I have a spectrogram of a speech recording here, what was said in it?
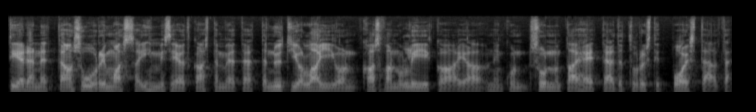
Tiedän, että on suuri massa ihmisiä, jotka on sitä mieltä, että nyt jo laji on kasvanut liikaa ja niin kuin sunnuntai heittää turistit pois täältä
